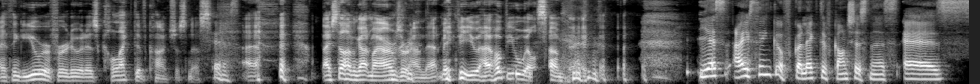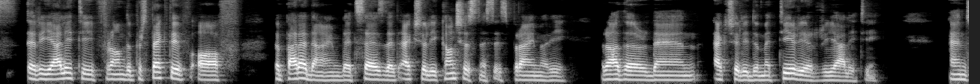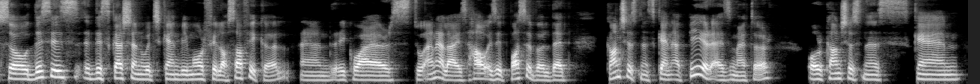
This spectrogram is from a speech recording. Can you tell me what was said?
I think you refer to it as collective consciousness. Yes. Uh, I still haven't gotten my arms around that. Maybe you, I hope you will someday. yes, I think of collective consciousness as a reality from the perspective of a paradigm that says that actually consciousness is primary rather than actually the material reality. And so this is a discussion which can be more philosophical and requires to analyze how is it possible that consciousness can appear as matter or consciousness can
